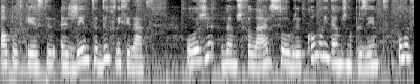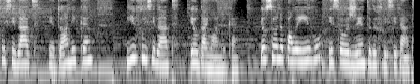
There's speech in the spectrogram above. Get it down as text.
ao podcast Agente de Felicidade. Hoje vamos falar sobre como lidamos no presente com a felicidade hedónica e a felicidade eudaimónica. Eu sou Ana Paula Ivo e sou agente de felicidade.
